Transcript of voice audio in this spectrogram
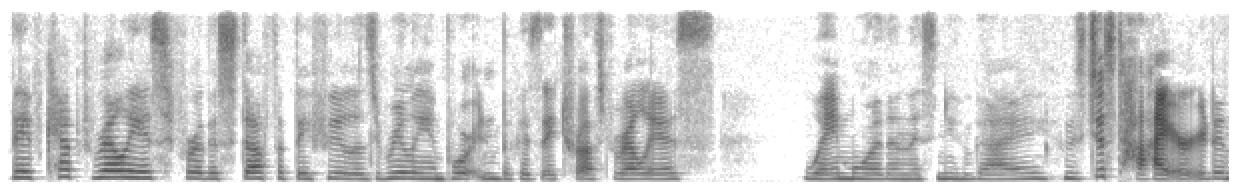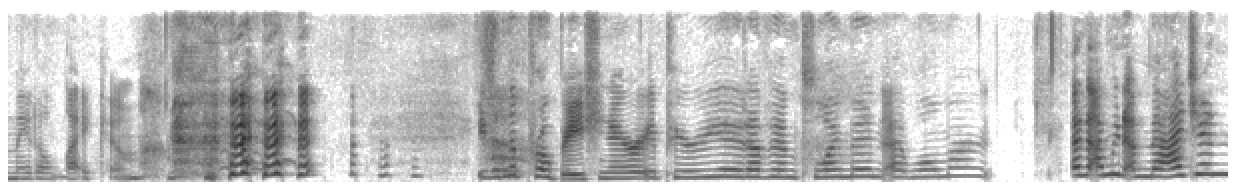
they've kept Relius for the stuff that they feel is really important because they trust Relius way more than this new guy who's just hired and they don't like him. He's in the probationary period of employment at Walmart. And I mean, imagine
